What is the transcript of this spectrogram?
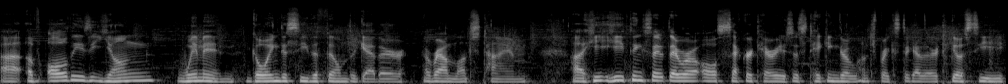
uh, of all these young women going to see the film together around lunchtime. Uh, he, he thinks that they were all secretaries just taking their lunch breaks together to go see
